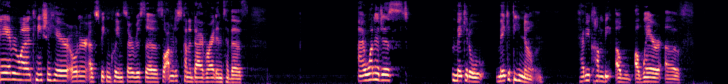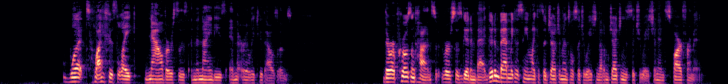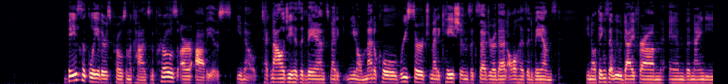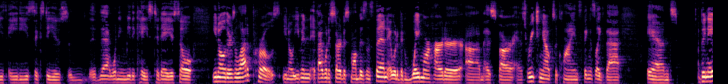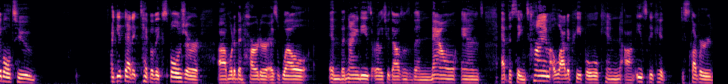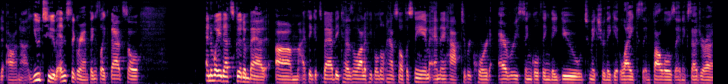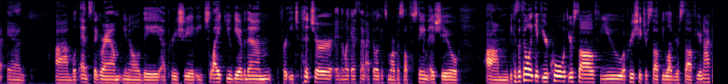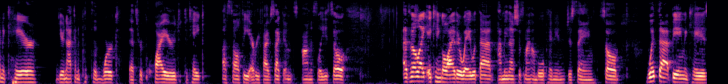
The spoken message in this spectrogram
Hey everyone, Kanisha here, owner of Speaking Queen Services. So I'm just going to dive right into this. I want to just make it a, make it be known. Have you come be aware of what life is like now versus in the 90s and the early 2000s? There are pros and cons versus good and bad. Good and bad make it seem like it's a judgmental situation that I'm judging the situation and it's far from it basically there's pros and the cons. The pros are obvious. You know, technology has advanced, medic, you know, medical research, medications, etc. That all has advanced. You know, things that we would die from in the 90s, 80s, 60s, that wouldn't even be the case today. So, you know, there's a lot of pros. You know, even if I would have started a small business then, it would have been way more harder um, as far as reaching out to clients, things like that. And being able to I get that type of exposure um, would have been harder as well in the 90s, early 2000s than now. And at the same time, a lot of people can um, easily get discovered on uh, YouTube, Instagram, things like that. So, in a way, that's good and bad. Um, I think it's bad because a lot of people don't have self esteem and they have to record every single thing they do to make sure they get likes and follows and etc. And um, with Instagram, you know, they appreciate each like you give them for each picture. And like I said, I feel like it's more of a self esteem issue. Um, because I feel like if you're cool with yourself, you appreciate yourself, you love yourself, you're not going to care. You're not going to put the work that's required to take a selfie every five seconds, honestly. So I feel like it can go either way with that. I mean, that's just my humble opinion, just saying. So, with that being the case,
